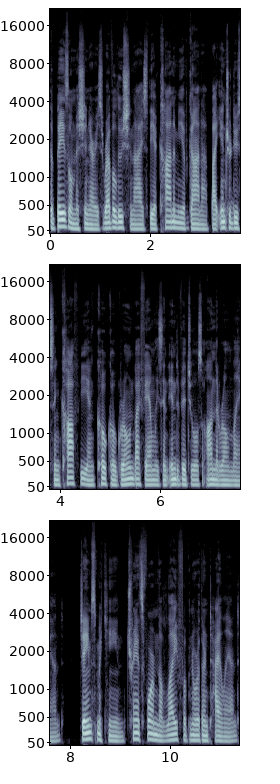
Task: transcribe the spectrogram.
The Basel missionaries revolutionized the economy of Ghana by introducing coffee and cocoa grown by families and individuals on their own land. James McKean transformed the life of northern Thailand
